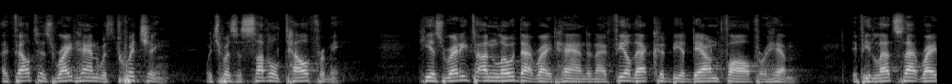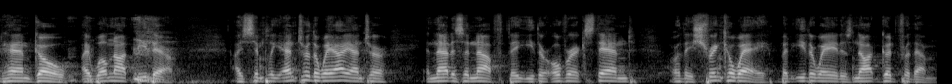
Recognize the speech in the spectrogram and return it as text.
I felt his right hand was twitching, which was a subtle tell for me. He is ready to unload that right hand, and I feel that could be a downfall for him. If he lets that right hand go, I will not be there. I simply enter the way I enter, and that is enough. They either overextend or they shrink away, but either way, it is not good for them.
